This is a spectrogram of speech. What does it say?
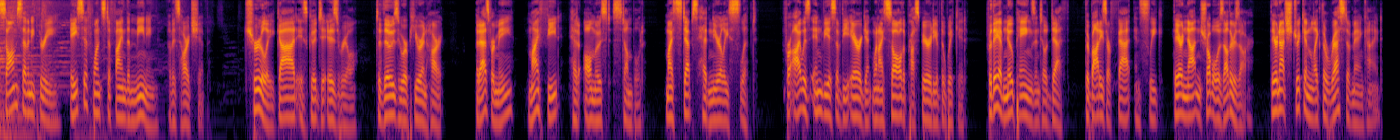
Psalm 73, Asaph wants to find the meaning of his hardship. Truly, God is good to Israel, to those who are pure in heart. But as for me, my feet had almost stumbled. My steps had nearly slipped. For I was envious of the arrogant when I saw the prosperity of the wicked. For they have no pangs until death. Their bodies are fat and sleek. They are not in trouble as others are. They are not stricken like the rest of mankind.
